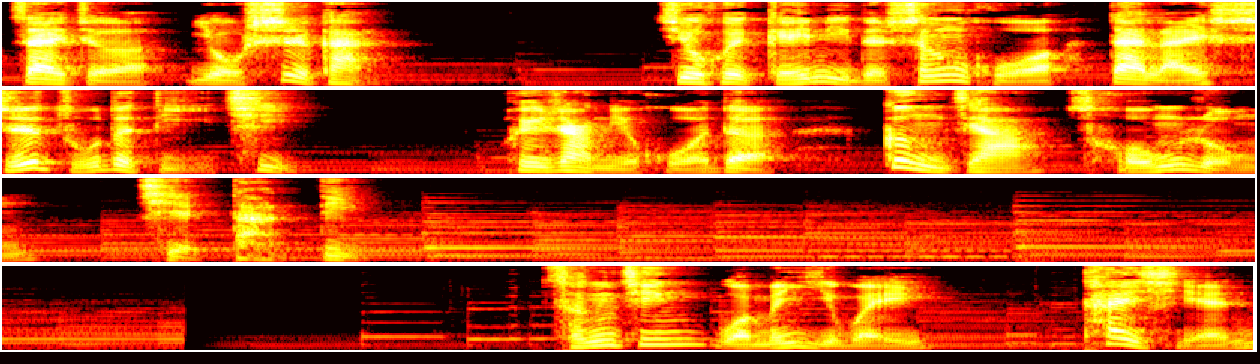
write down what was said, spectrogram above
再者，有事干，就会给你的生活带来十足的底气，会让你活得更加从容且淡定。曾经我们以为，太闲。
